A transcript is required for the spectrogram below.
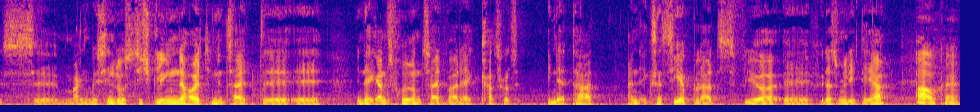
es äh, mag ein bisschen lustig klingen in der heutigen Zeit. Äh, in der ganz früheren Zeit war der Karlsplatz in der Tat ein Exerzierplatz für, für das Militär. Ah, okay.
